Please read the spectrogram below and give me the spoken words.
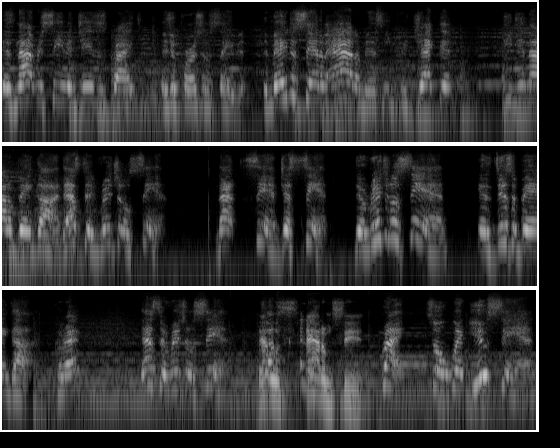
is not receiving Jesus Christ as your personal savior. The major sin of Adam is he rejected. He did not obey God. That's the original sin, not sin, just sin. The original sin is disobeying God. Correct? That's the original sin. That was Adam's sin. Right. So when you sin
